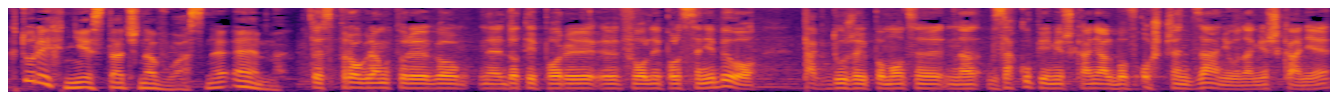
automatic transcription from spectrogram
których nie stać na własne M. To jest program, którego e, do tej pory e, w wolnej Polsce nie było. Tak dużej pomocy na, w zakupie mieszkania albo w oszczędzaniu na mieszkanie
